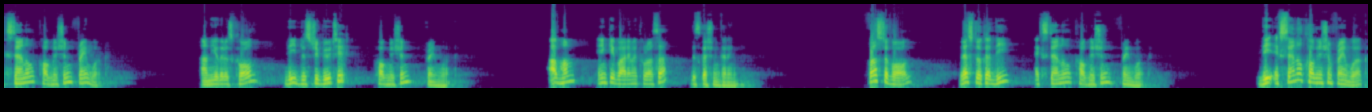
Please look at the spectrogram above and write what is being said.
external cognition framework and other is call the distributed cognition framework اب ہم ان کے بارے میں تھوڑا سا ڈسکشن کریں گے first of all let's at the the external cognition framework external cognition framework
